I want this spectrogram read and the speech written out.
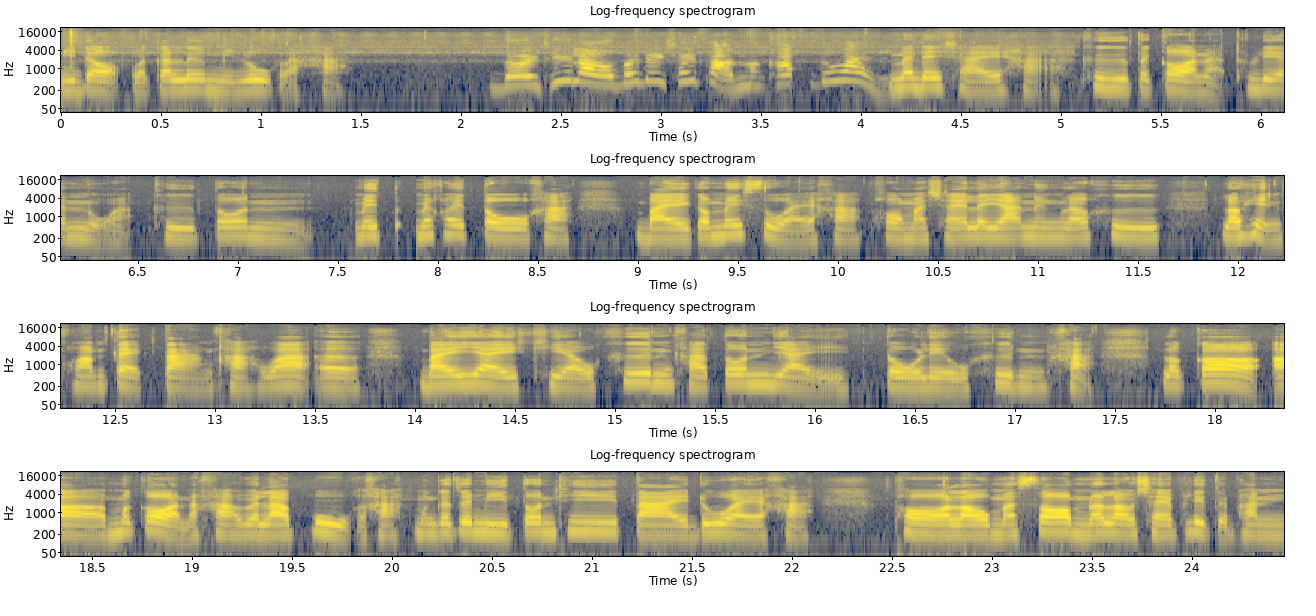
มีดอกแล้วก็เริ่มมีลูกแล้วค่ะ โดยที่เราไม่ได้ใช้สารบังคับด้วย ไม่ได้ใช้ค่ะ คือแต่ก่อนอะทุเรียนหนูอะคือต้นไม่ไม่ค่อยโตค่ะ ใบก็ไม่สวยค่ะ พอมาใช้ระยะหนึ่งแล้วคือ เราเห็นความแตกต่างค่ะ ว่าเออใบใหญ่เขียวขึ้นค่ะ ต้นใหญ่โตเร็วขึ้นค่ะ แล้วก็เออเมื่อก่อนนะคะ เวลาปลูกอะค่ะ มันก็จะมีต้นที่ตายด้วยค่ะ พอเรามาซ่อมแล้วเราใช้ผลิตภัณฑ์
